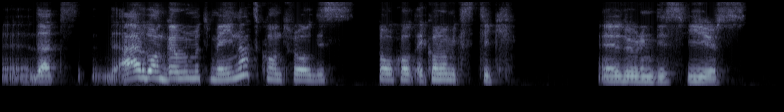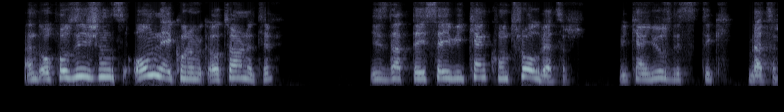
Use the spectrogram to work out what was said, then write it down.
uh, that the Erdogan government may not control this so-called economic stick uh, during these years. And opposition's only economic alternative is that they say we can control better. We can use this stick better.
